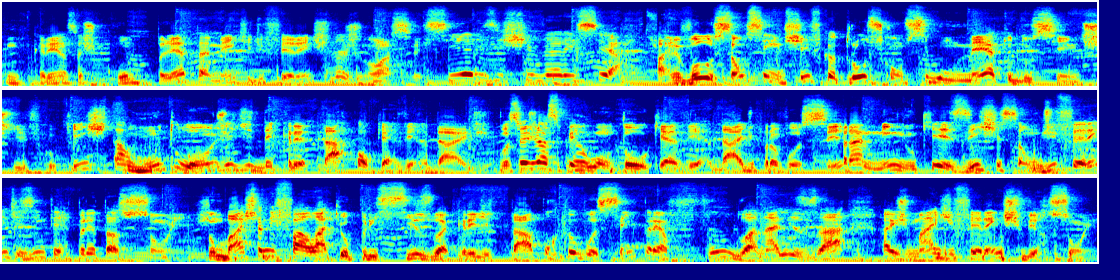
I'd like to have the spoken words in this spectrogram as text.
com crenças completamente diferentes das nossas, se eles estiverem certos. A revolução científica trouxe consigo um método científico que está muito longe de decretar qualquer verdade. Você já se perguntou o que é verdade para você? Para mim, o que existe são diferentes interpretações. Não basta me falar que eu preciso acreditar, porque eu vou sempre a fundo analisar as mais diferentes versões.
